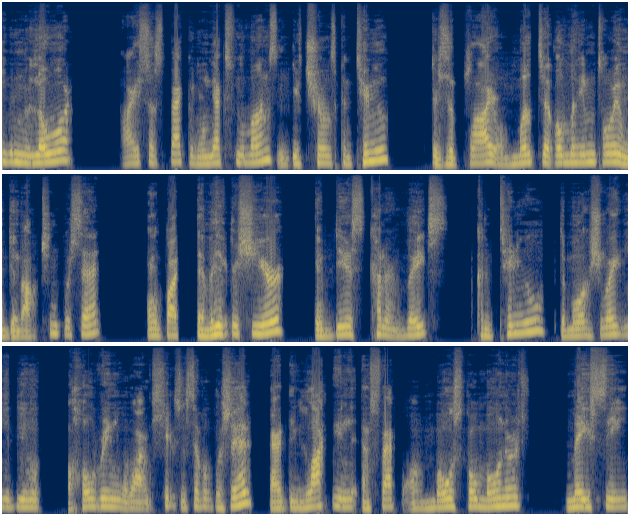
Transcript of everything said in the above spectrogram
even lower I suspect in the next few months, if trends continue, the supply of monthly home inventory will be about 2%. And by the end of this year, if this kind of rates continue, the mortgage rate will be hovering around 6 or 7%. And the lock-in effect of most homeowners may see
